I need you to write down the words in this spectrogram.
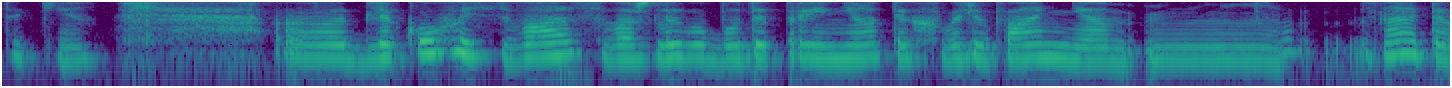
Таке. Е, Для когось з вас важливо буде прийняти хвилювання. Знаєте,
